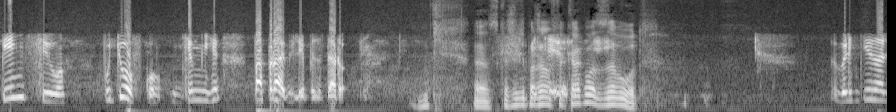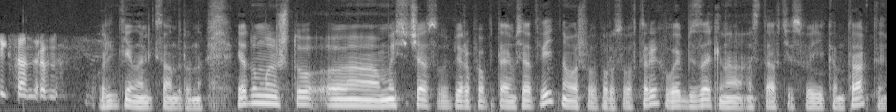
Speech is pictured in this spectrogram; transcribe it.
пенсию путевку, где мне поправили бы здоровье. Э, скажите, пожалуйста, как вас зовут? Валентина Александровна. Валентина Александровна, я думаю, что э, мы сейчас, во-первых, попытаемся ответить на ваш вопрос, во-вторых, вы обязательно оставьте свои контакты,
